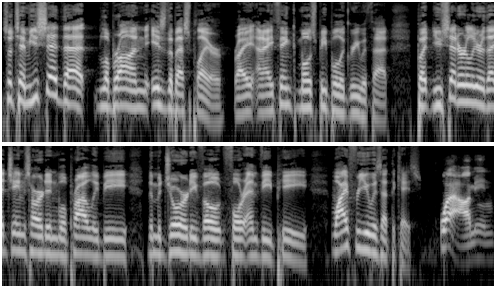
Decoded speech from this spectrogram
So, Tim, you said that LeBron is the best player, right? And I think most people agree with that. But you said earlier that James Harden will probably be the majority vote for MVP. Why, for you, is that the case? Well, I mean,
